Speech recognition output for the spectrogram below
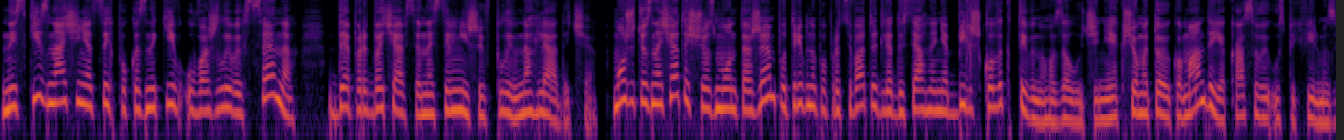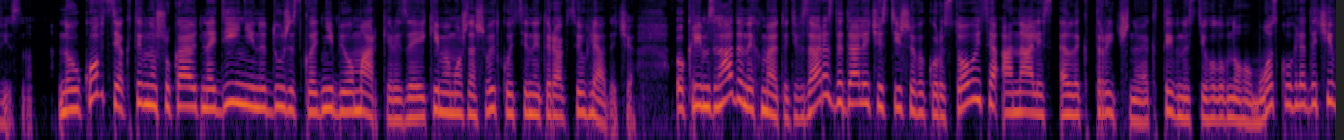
Низькі значення цих показників у важливих сценах, де передбачався найсильніший вплив на глядача, можуть означати, що з монтажем потрібно попрацювати для досягнення більш колективного залучення, якщо метою команди є касовий успіх фільму, звісно. Науковці активно шукають надійні і не дуже складні біомаркери, за якими можна швидко оцінити реакцію глядача. Окрім згаданих методів, зараз дедалі частіше використовується аналіз електричної активності головного мозку глядачів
